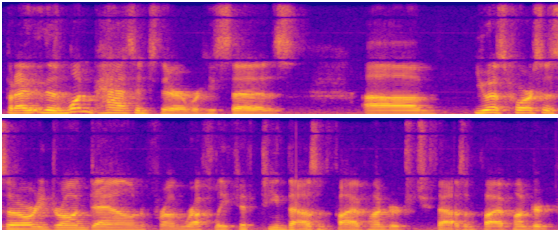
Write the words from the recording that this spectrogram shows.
But I, there's one passage there where he says, um, U.S. forces are already drawn down from roughly 15,500 to 2,500,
